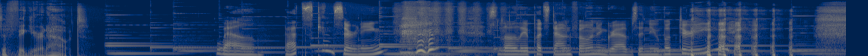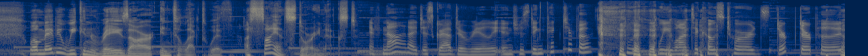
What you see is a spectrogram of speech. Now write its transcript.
to figure it out. Well, that's concerning. Slowly puts down phone and grabs a new book to read. Well, maybe we can raise our intellect with a science story next. if not, I just grabbed a really interesting picture book. We- we want to coast towards derp derphood.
